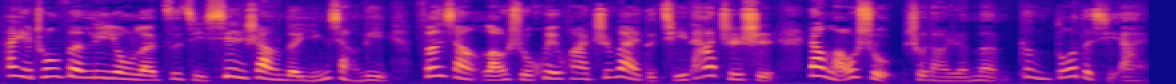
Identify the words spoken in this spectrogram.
他也充分利用了自己线上的影响力，分享老鼠绘画之外的其他知识，让老鼠受到人们更多的喜爱。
